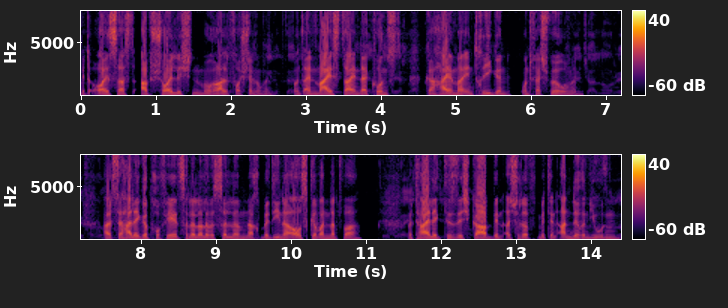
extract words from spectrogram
mit äußerst abscheulichen Moralvorstellungen und ein Meister in der Kunst geheimer Intrigen und Verschwörungen. Als der heilige Prophet sallam, nach Medina ausgewandert war, beteiligte sich Gab bin Ashraf mit den anderen Juden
